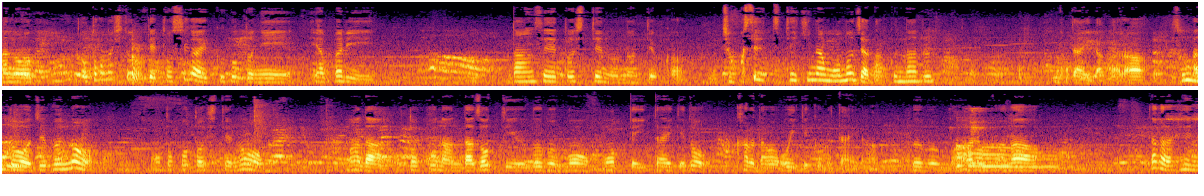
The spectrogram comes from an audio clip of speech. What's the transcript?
あの男の人って年がいくごとにやっぱり男性としてのなんていうか直接的なものじゃなくなるみたいだからあと自分の男としてのまだ男なんだぞっていう部分も持っていたいけど体は置いていくみたいな部分もあるからだから変に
